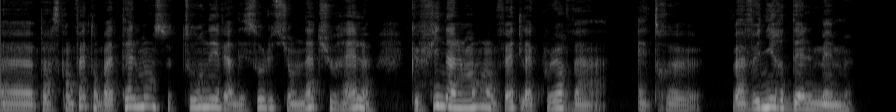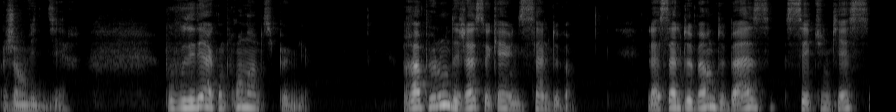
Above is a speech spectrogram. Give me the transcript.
euh, parce qu'en fait, on va tellement se tourner vers des solutions naturelles que finalement, en fait, la couleur va être, euh, va venir d'elle-même, j'ai envie de dire. Pour vous aider à comprendre un petit peu mieux. Rappelons déjà ce qu'est une salle de bain. La salle de bain de base, c'est une pièce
